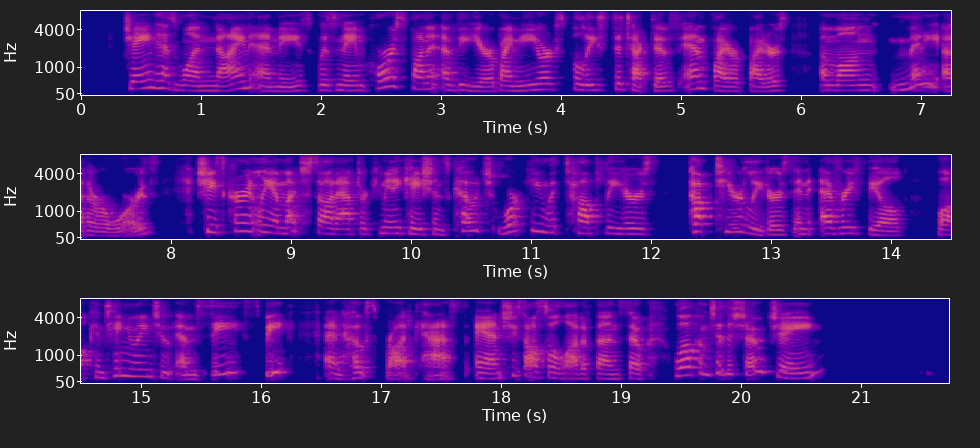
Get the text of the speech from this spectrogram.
Jane has won nine Emmys, was named Correspondent of the Year by New York's police detectives and firefighters, among many other awards. She's currently a much sought after communications coach, working with top leaders, top tier leaders in every field while continuing to MC, speak, and host broadcasts. And she's also a lot of fun. So, welcome to the show, Jane.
